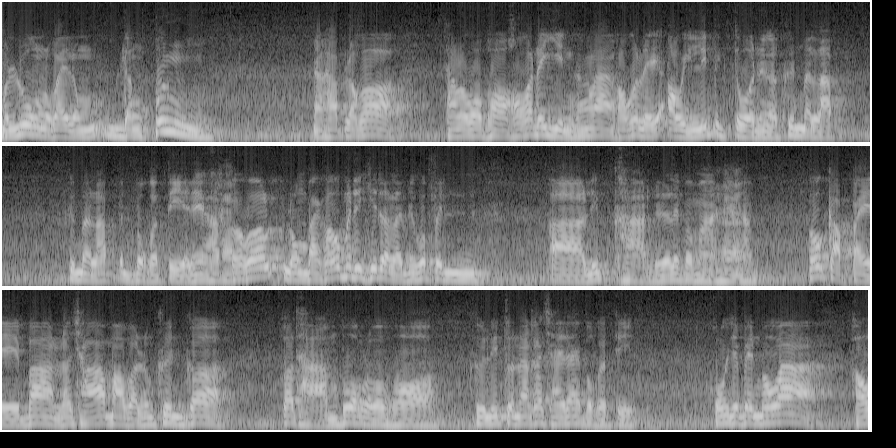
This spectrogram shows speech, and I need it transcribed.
มันล่วงลงไปลงดังปึ้งนะครับ แล้วก็ทางรปภเขาก็ได้ยินข้างล่างเขาก็เลยเอาอีลิฟต์อีกตัวหนึ่งอะขึ้นมารับ ขึ้นมารับเป็นปกติเนี่ยครับเขาก็ลงไปเขาก็ไม่ได้คิดอะไรนึกว่าเป็นอ่าลิฟต์ขาดหรืออะไรประมาณเนี้ยครับเขาก็กลับไปบ้านแล้วเช้ามาวันรุ่งขึ้นก็ก็ถามพวกรปภคือลิฟต์ตัวนั้นก็ใช้ได้ปกติ คงจะเป็นเพราะว่าเขา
